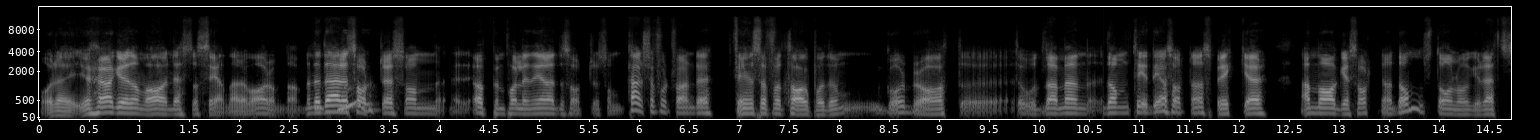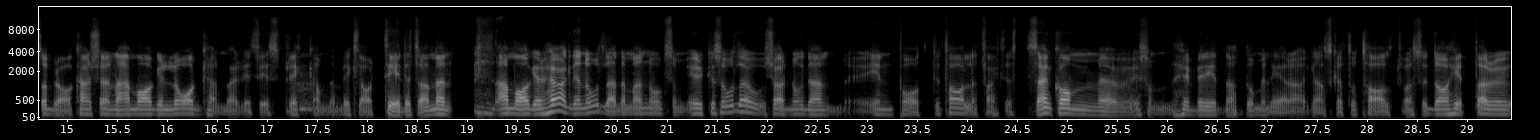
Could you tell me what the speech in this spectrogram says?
Och det, ju högre de var desto senare var de. Då. Men det där är Mhm. sorter som öppenpollinerade sorter som kanske fortfarande finns att få tag på. De går bra att, eh, att odla men de tidiga sorterna spricker Amagersorterna, de står nog rätt så bra. Kanske den här Amager låg kan möjligtvis spricka om den blir klart tidigt. Va? Men Amager hög, den odlade man nog som yrkesodlare och körde nog den in på 80-talet faktiskt. Sen kom eh, liksom, hybriden att dominera ganska totalt. Va? Så idag hittar du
